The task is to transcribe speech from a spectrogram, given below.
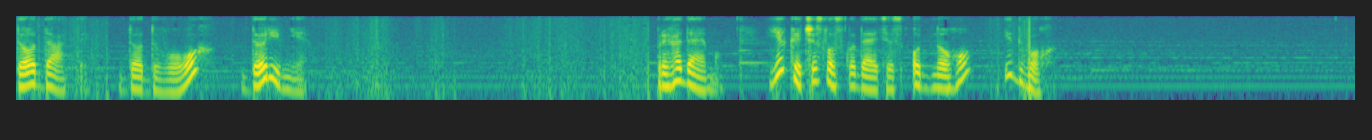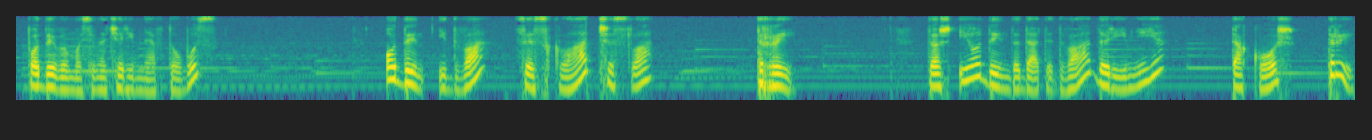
додати до 2 дорівнює. Пригадаємо, Яке число складається з одного і двох? Подивимося на чарівний автобус. 1 і 2 це склад числа 3. Тож і 1 додати 2 дорівнює також 3.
